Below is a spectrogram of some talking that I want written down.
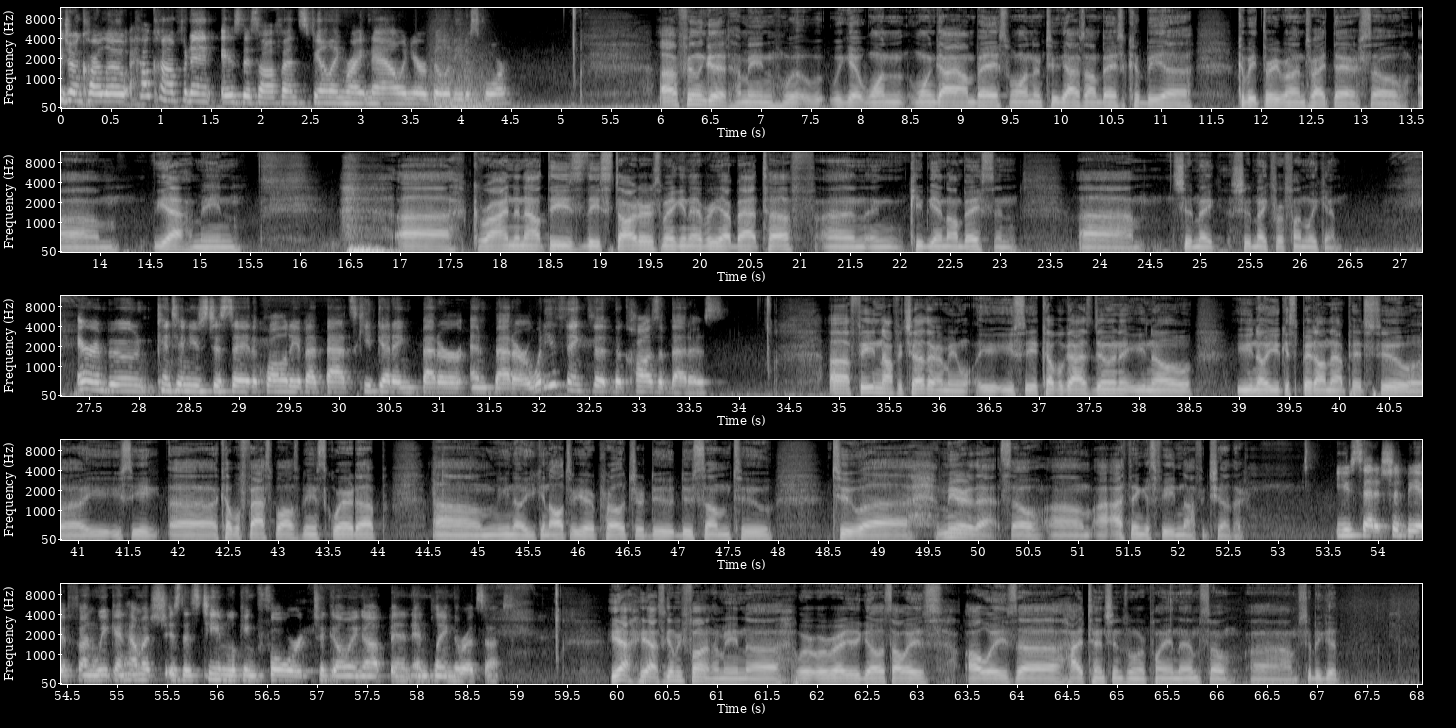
Hey, Giancarlo, how confident is this offense feeling right now in your ability to score? Uh, feeling good. I mean, we, we get one one guy on base, one or two guys on base. It could be uh could be three runs right there. So um, yeah, I mean, uh, grinding out these these starters, making every at bat tough, and, and keep getting on base, and um, should make should make for a fun weekend. Aaron Boone continues to say the quality of at bats keep getting better and better. What do you think the, the cause of that is? Uh, feeding off each other. I mean, you, you see a couple guys doing it. You know, you know you can spit on that pitch too. Uh, you, you, see uh, a couple fastballs being squared up. Um, you know, you can alter your approach or do do something to to uh, mirror that. So um, I, I think it's feeding off each other. You said it should be a fun weekend. How much is this team looking forward to going up and, and playing the Red Sox? Yeah, yeah, it's gonna be fun. I mean, uh, we're, we're ready to go. It's always always uh, high tensions when we're playing them, so um, should be good.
